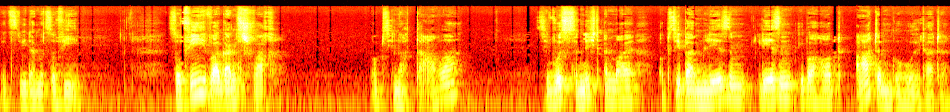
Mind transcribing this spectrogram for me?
Jetzt wieder mit Sophie. Sophie war ganz schwach. Ob sie noch da war? Sie wusste nicht einmal, ob sie beim Lesen, Lesen überhaupt Atem geholt hatte.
